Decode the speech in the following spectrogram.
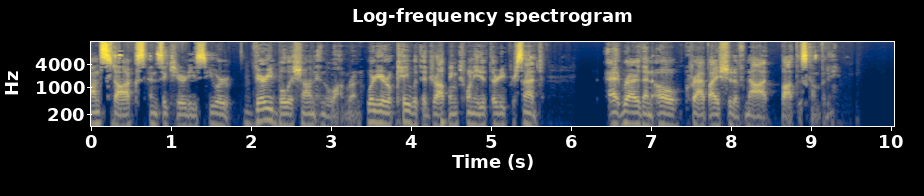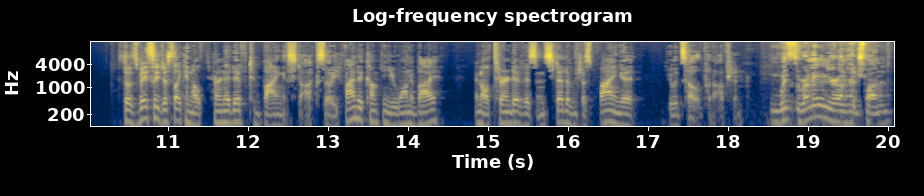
on stocks and securities you are very bullish on in the long run, where you're okay with it dropping 20 to 30% at, rather than, oh crap, I should have not bought this company. So it's basically just like an alternative to buying a stock. So you find a company you want to buy, an alternative is instead of just buying it, you would sell a put option. With running your own hedge fund,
